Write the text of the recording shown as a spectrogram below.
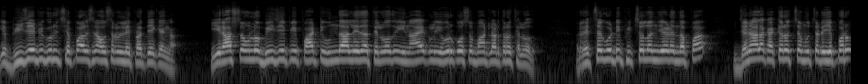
ఇక బీజేపీ గురించి చెప్పాల్సిన అవసరం లేదు ప్రత్యేకంగా. ఈ రాష్ట్రంలో బీజేపీ పార్టీ ఉందా లేదా తెలియదు ఈ నాయకులు ఎవరి కోసం మాట్లాడతారో తెలియదు. రెచ్చగొట్టి పిచ్చోళ్ళని చేయడం తప్ప జనాలకు అక్కరొచ్చే ముచ్చట చెప్పరు.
